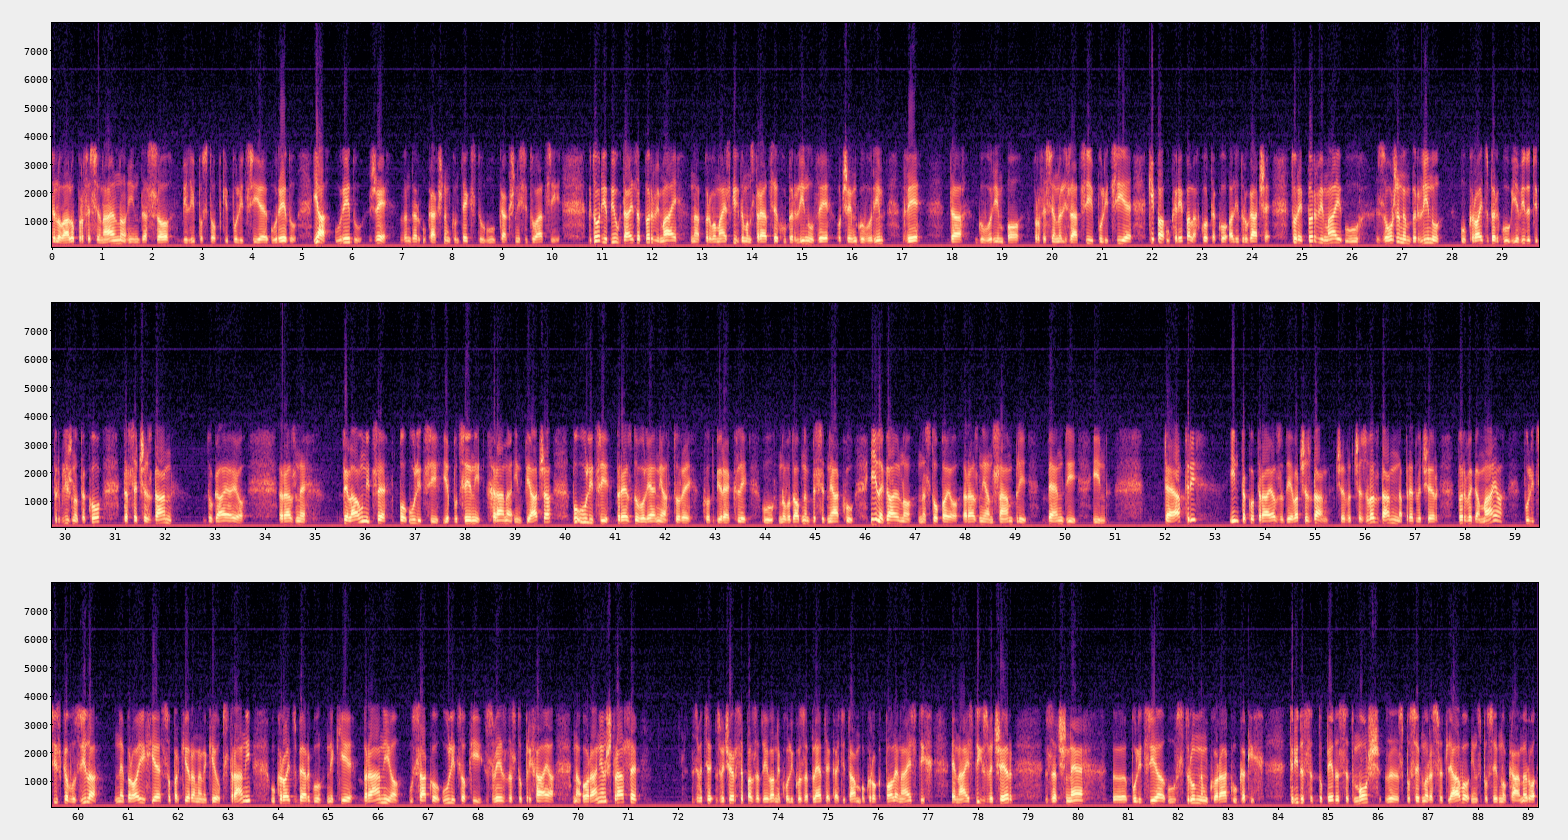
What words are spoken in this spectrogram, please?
delovalo profesionalno in da so bili postopki policije v redu. Ja, v redu, že, vendar v kakšnem kontekstu, v kakšni situaciji. Kdor je bil kdaj za 1. maj na prvomajskih demonstracijah v Berlinu, ve, o čem govorim, ve, da govorim o profesionalizaciji policije, ki pa ukrepa lahko tako ali drugače. Torej, 1. maj v zoženem Berlinu, v Kreuzbergu, je videti približno tako, da se čez dan dogajajo razne delavnice, po ulici je poceni hrana in pijača, po ulici brez dovoljenja, torej kot bi rekli v novodobnem besednjaku, ilegalno nastopajo razni ansambli, bendi in teatri in tako traja zadeva čez dan. Če, čez vas dan na predvečer 1. maja policijska vozila nebroj jih je, so parkirana nekje ob strani, v Kreuzbergu nekje branijo vsako ulico, ki zvezdasto prihaja na Oranjenštrase, zvečer se pa zadeva nekoliko zaplete, kajti tam okrog pol enajstih, enajstih zvečer začne uh, policija v strumnem koraku kakih 30 do 50 mož uh, s posebno razsvetljavo in s posebno kamero uh,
